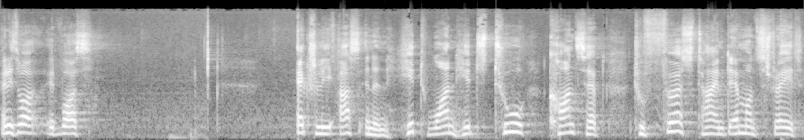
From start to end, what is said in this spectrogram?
And it was, it was actually us in a hit one, hit two concept to first time demonstrate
